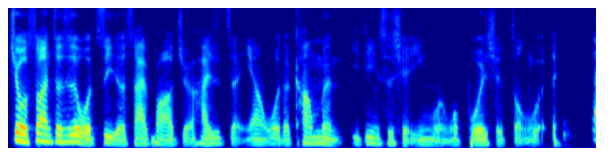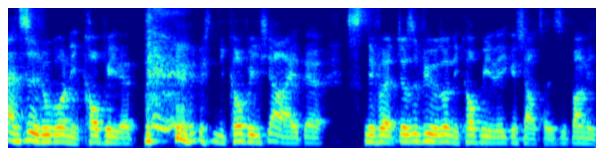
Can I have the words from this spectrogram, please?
就算这是我自己的 side project 还是怎样，我的 comment 一定是写英文，我不会写中文。但是如果你 copy 了，你 copy 下来的 snippet，就是譬如说你 copy 了一个小程式，帮你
